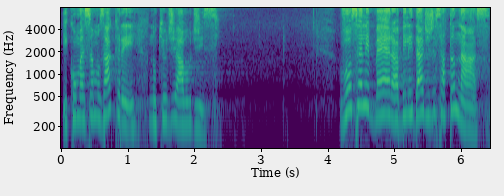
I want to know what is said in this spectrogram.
e começamos a crer no que o diabo disse. Você libera a habilidade de Satanás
